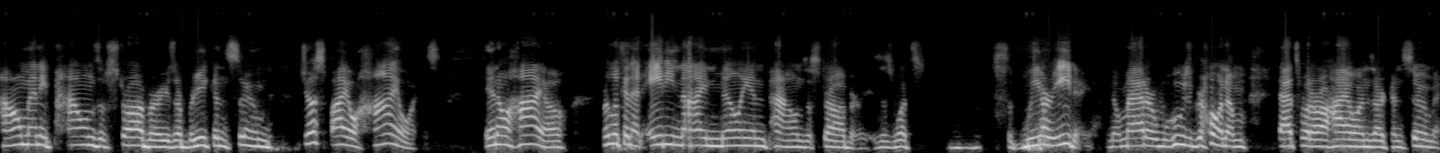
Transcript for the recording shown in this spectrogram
how many pounds of strawberries are being consumed just by Ohioans? In Ohio, we're looking at 89 million pounds of strawberries is what's we are eating. No matter who's growing them, that's what our Ohioans are consuming.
